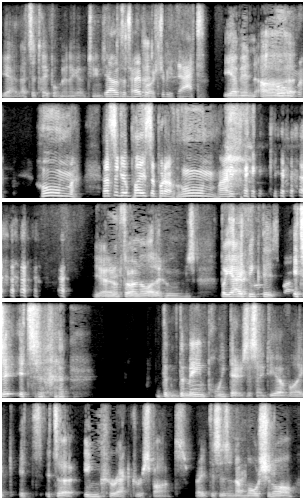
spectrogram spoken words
Yeah, that's a typo, man. I gotta change. Yeah, that that's a typo. that. It should be that. Yeah, man. Uh, Whom? Whom? That's a good place to put a whom. I think. yeah, I don't throw in a lot of whom's, but yeah, I think that it's a it's the the main point there is this idea of like it's it's a incorrect response, right? This is an Right. emotional,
